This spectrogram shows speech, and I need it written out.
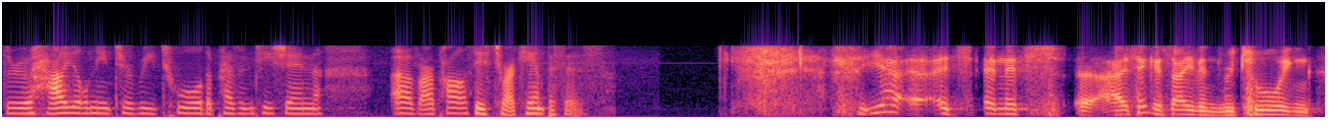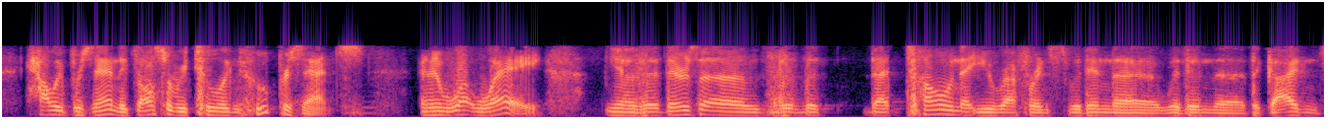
through how you'll need to retool the presentation of our policies to our campuses? Yeah, it's and it's. Uh, I think it's not even retooling how we present. It's also retooling who presents and in what way. You know, the, there's a the, the that tone that you referenced within the within the the guidance.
